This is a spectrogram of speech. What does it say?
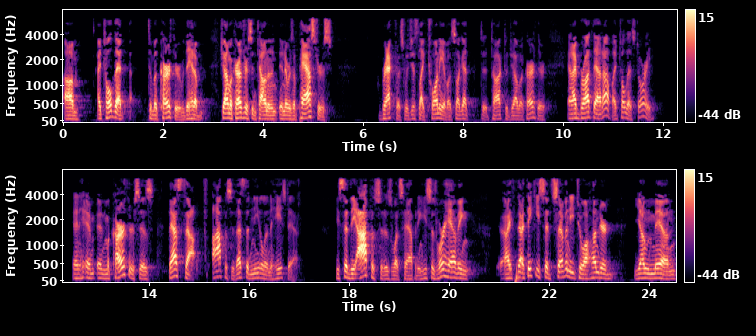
Um, I told that to MacArthur. They had a John MacArthur's in town, and, and there was a pastor's breakfast with just like 20 of us. So I got to talk to John MacArthur, and I brought that up. I told that story, and, and, and MacArthur says that's the opposite. That's the needle in the haystack. He said the opposite is what's happening. He says we're having, I, th- I think he said 70 to 100 young men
